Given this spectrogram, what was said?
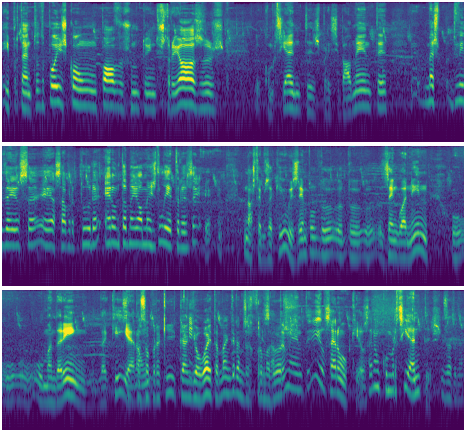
E, portanto, depois com povos muito industriosos, comerciantes principalmente, mas devido a essa, a essa abertura eram também homens de letras. É, é, Nós temos aqui o exemplo do, do Zheng Guanin, o, o, o mandarim daqui. Sim, eram, Passou por aqui, Kang Youwei também, grandes reformadores. Exatamente. Eles eram o quê? Eles eram comerciantes. Exatamente.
